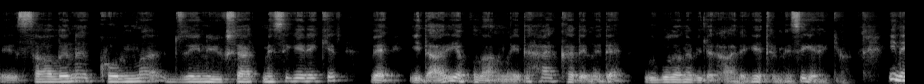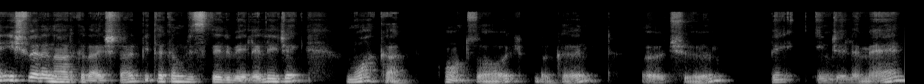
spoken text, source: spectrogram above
e, sağlığını korunma düzeyini yükseltmesi gerekir ve idari yapılanmayı da her kademede uygulanabilir hale getirmesi gerekiyor. Yine işveren arkadaşlar bir takım riskleri belirleyecek. Muhakkak kontrol, bakın, ölçüm ve inceleme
